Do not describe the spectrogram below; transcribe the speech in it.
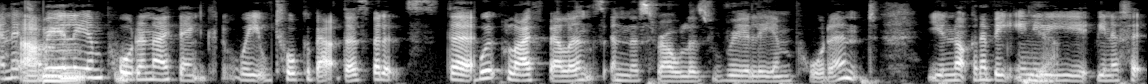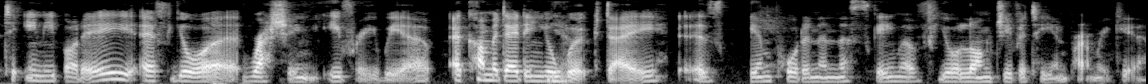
And it's um, really important. I think we talk about this, but it's the work life balance in this role is really important. You're not going to be any yeah. benefit to anybody if you're rushing everywhere. Accommodating your yeah. work day is important in the scheme of your longevity in primary care.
